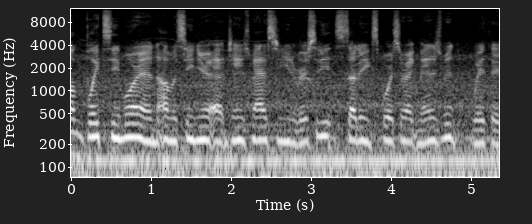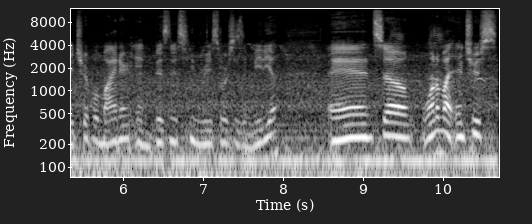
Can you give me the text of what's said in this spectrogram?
I'm Blake Seymour and I'm a senior at James Madison University studying sports and rec management with a triple minor in business, human resources, and media. And so one of my interests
